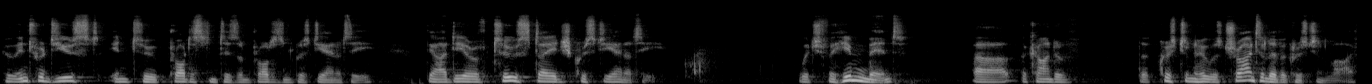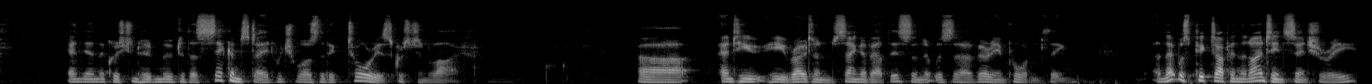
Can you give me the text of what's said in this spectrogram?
who introduced into Protestantism, Protestant Christianity, the idea of two stage Christianity, which for him meant uh, the kind of the Christian who was trying to live a Christian life, and then the Christian who had moved to the second stage, which was the victorious Christian life. Uh, and he, he wrote and sang about this, and it was a very important thing. And that was picked up in the 19th century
